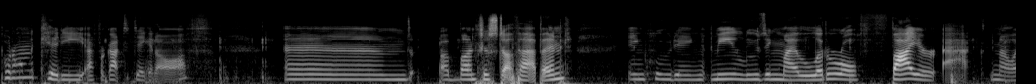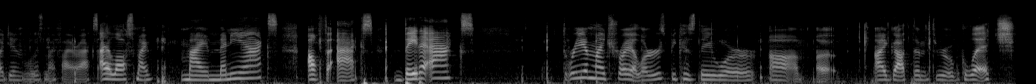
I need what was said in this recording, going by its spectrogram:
put on the kitty. I forgot to take it off, and a bunch of stuff happened, including me losing my literal fire axe. No, I didn't lose my fire axe. I lost my my mini axe, alpha axe, beta axe, three of my trailers because they were um, uh, I got them through a glitch,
